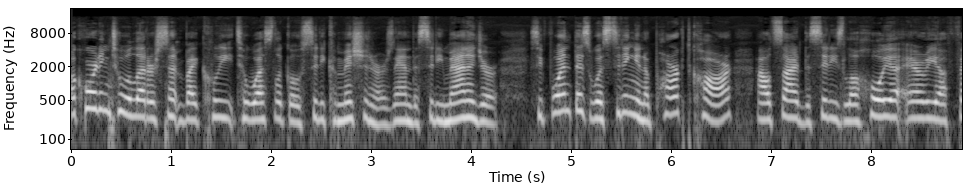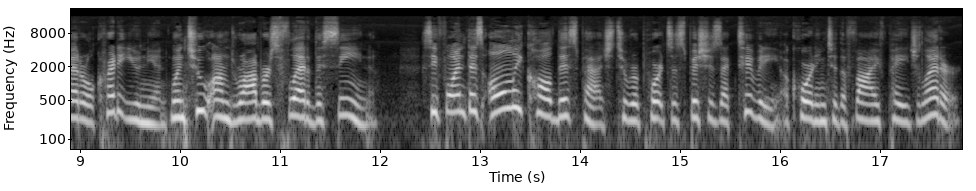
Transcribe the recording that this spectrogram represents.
According to a letter sent by CLEAT to Weslaco city commissioners and the city manager, Cifuentes was sitting in a parked car outside the city's La Joya Area Federal Credit Union when two armed robbers fled the scene. Cifuentes only called dispatch to report suspicious activity, according to the five page letter.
